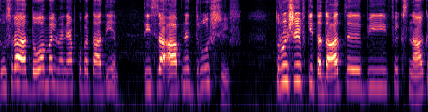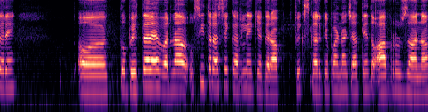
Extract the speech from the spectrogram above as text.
دوسرا دو عمل میں نے آپ کو بتا دیے۔ تیسرا، آپ نے دروش شریف درود شریف کی تعداد بھی فکس نہ کریں تو بہتر ہے، ورنہ اسی طرح سے کر لیں کہ اگر آپ فکس کر کے پڑھنا چاہتے ہیں تو آپ روزانہ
